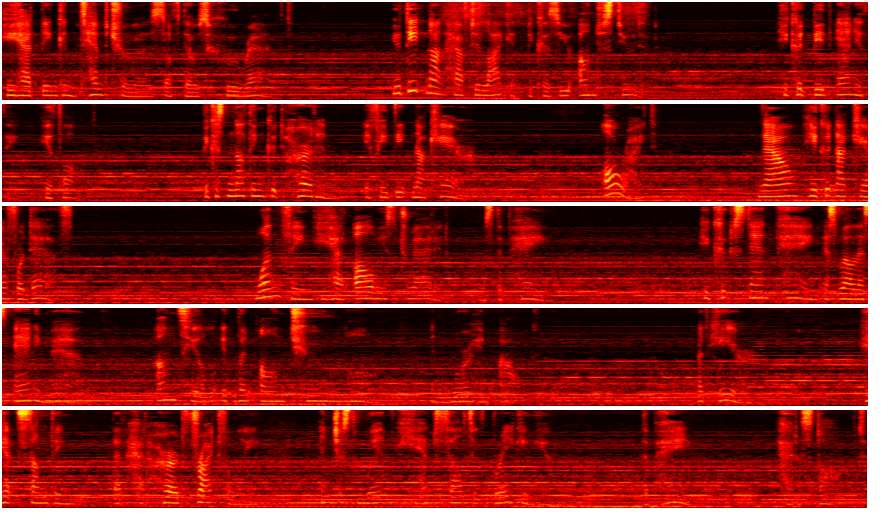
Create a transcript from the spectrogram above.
He had been contemptuous of those who read. You did not have to like it because you understood it. He could beat anything, he thought, because nothing could hurt him if he did not care. All right, now he could not care for death. One thing he had always dreaded was the pain. He could stand pain as well as any man until it went on too him out. But here, he had something that had hurt frightfully, and just when he had felt it breaking him, the pain had stopped.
